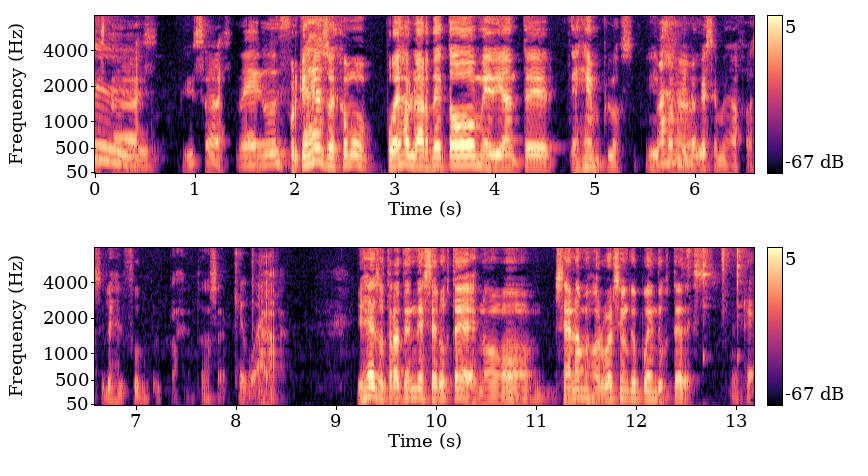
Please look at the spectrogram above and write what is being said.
quizás. Quizás. Me gusta. Porque es eso, es como puedes hablar de todo mediante ejemplos. Y para mí lo que se me da fácil es el fútbol. Pues, entonces, Qué guay. Y es eso, traten de ser ustedes, no sean la mejor versión que pueden de ustedes. Okay.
